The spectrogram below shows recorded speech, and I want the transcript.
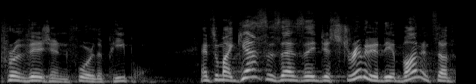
provision for the people. And so my guess is as they distributed the abundance of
